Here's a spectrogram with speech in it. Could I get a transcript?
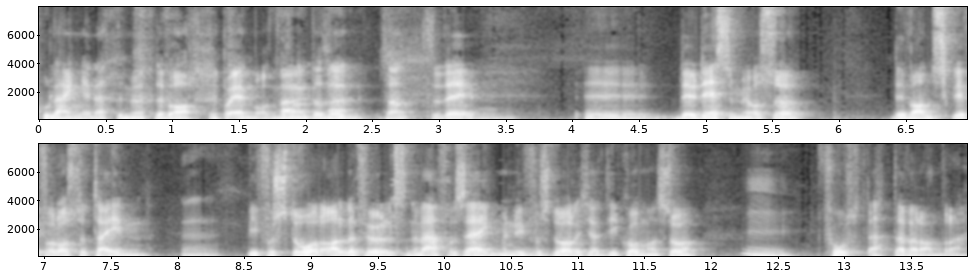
hvor lenge dette møtet varte, på en måte. Nei, sant? Altså, nei. sant? Så det, Mm. eh, det er jo det som er også det er vanskelig for oss å ta inn. Mm. Vi forstår alle følelsene hver for seg, men vi forstår ikke at de kommer så Mm. fort etter hverandre.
